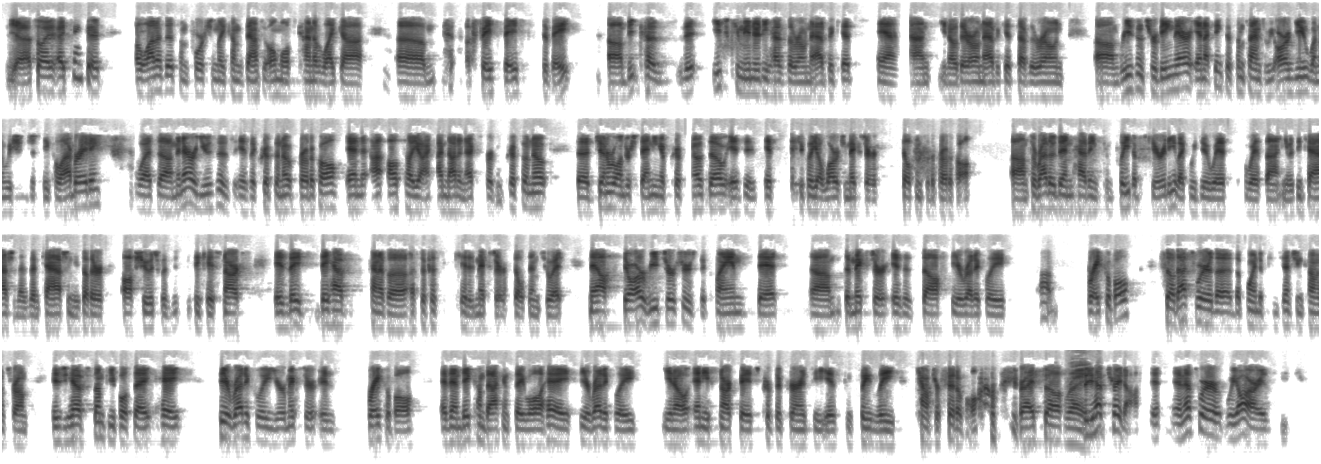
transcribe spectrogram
Yeah, so I, I think that a lot of this unfortunately comes down to almost kind of like a um, a faith based debate uh, because the, each community has their own advocates and, and you know their own advocates have their own um, reasons for being there. And I think that sometimes we argue when we should just be collaborating. What uh, Monero uses is a CryptoNote protocol. And I- will tell you, I- am not an expert in CryptoNote. The general understanding of CryptoNote, though, is, is it's basically a large mixer built into the protocol. Um, so rather than having complete obscurity like we do with with uh, you know Zcash and then Zencash and these other offshoots with ZK Snarks, is they they have kind of a, a sophisticated mixer built into it. Now there are researchers that claim that um, the mixer is itself theoretically um, breakable. So that's where the, the point of contention comes from is you have some people say, Hey, theoretically your mixer is breakable. And then they come back and say, well, Hey, theoretically, you know, any snark based cryptocurrency is completely counterfeitable, right? So, right. so you have trade offs and that's where we are is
